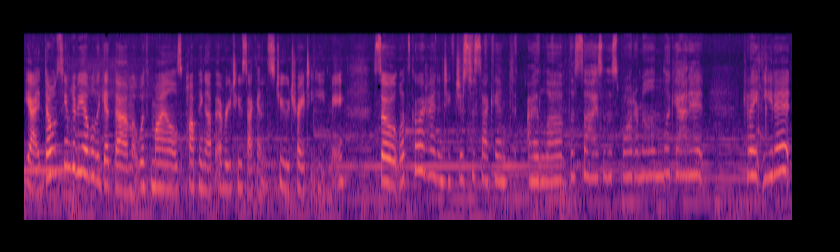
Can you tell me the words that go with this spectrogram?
yeah, I don't seem to be able to get them with Miles popping up every two seconds to try to eat me. So let's go ahead and take just a second. I love the size of this watermelon. Look at it. Can I eat it?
